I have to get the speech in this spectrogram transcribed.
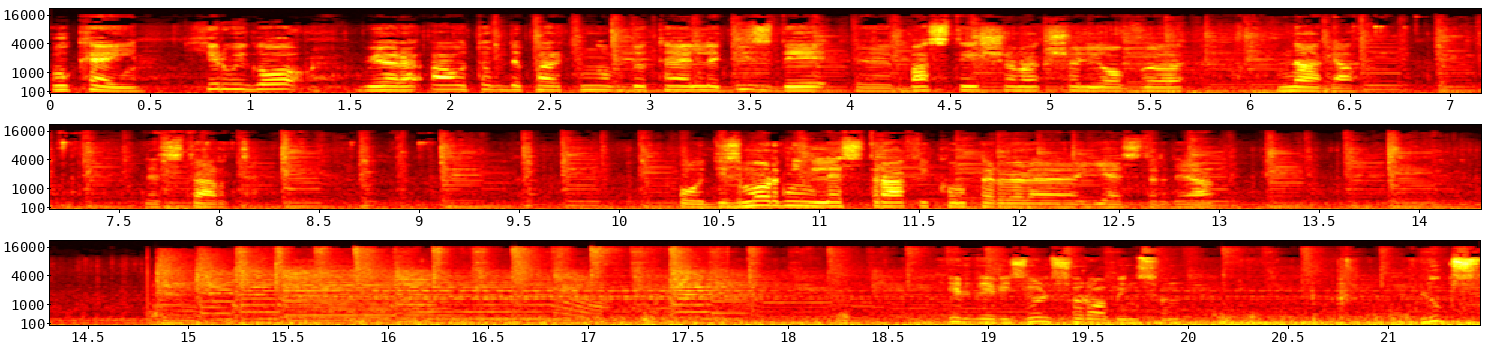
Okay, here we go. We are out of the parking of the hotel. This is the uh, bus station actually of uh, Naga. Let's start. Oh, this morning less traffic compared uh, yesterday. Huh? Here there is also Robinson. Looks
